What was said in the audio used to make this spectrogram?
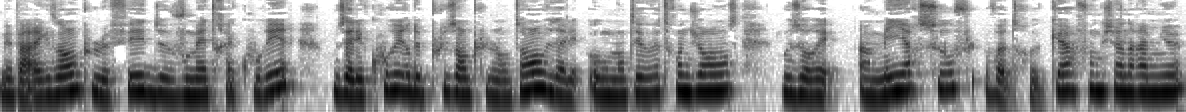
Mais par exemple le fait de vous mettre à courir, vous allez courir de plus en plus longtemps, vous allez augmenter votre endurance, vous aurez un meilleur souffle, votre cœur fonctionnera mieux,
